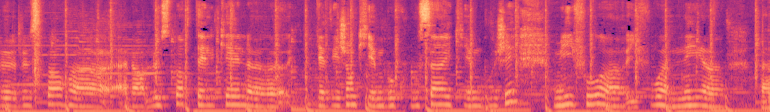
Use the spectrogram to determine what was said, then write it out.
le, le sport, euh, alors le sport tel quel, euh, il y a des gens qui aiment beaucoup ça et qui aiment bouger, mais il faut, euh, il faut amener bah,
